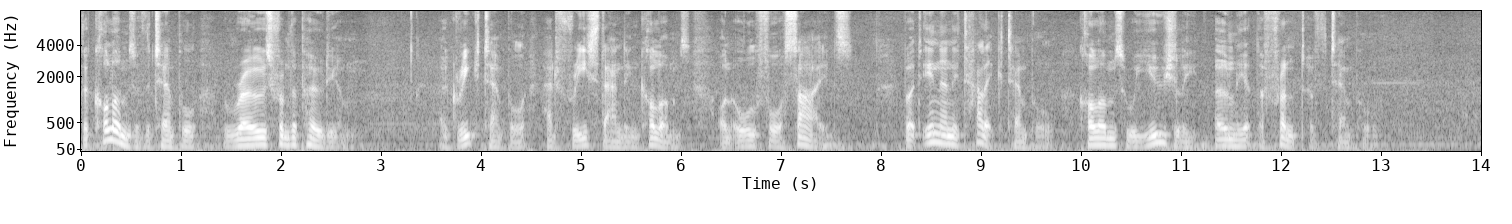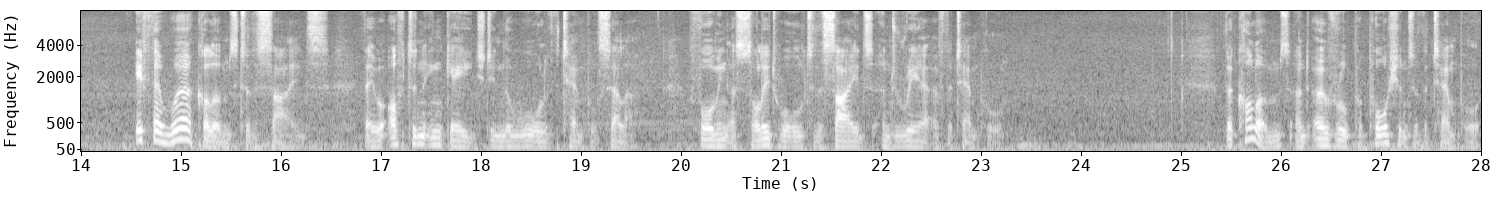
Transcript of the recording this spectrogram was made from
The columns of the temple rose from the podium. A Greek temple had freestanding columns on all four sides, but in an Italic temple, columns were usually only at the front of the temple. If there were columns to the sides, they were often engaged in the wall of the temple cella, forming a solid wall to the sides and rear of the temple. The columns and overall proportions of the temple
